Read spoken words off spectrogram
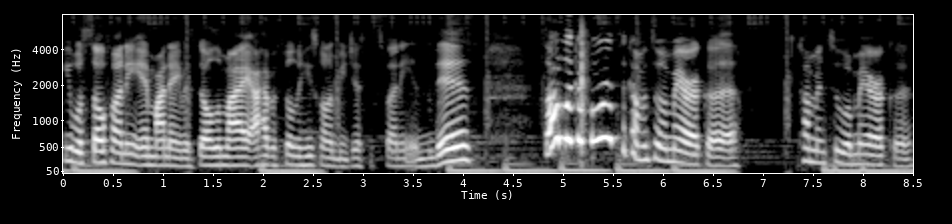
He was so funny in My Name is Dolemite. I have a feeling he's going to be just as funny in this. So I'm looking forward to coming to America. Coming to America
